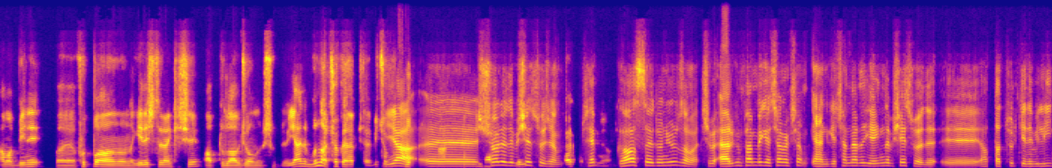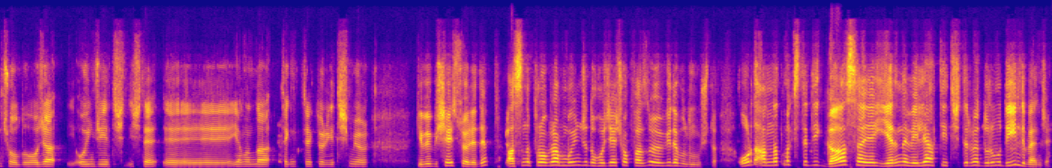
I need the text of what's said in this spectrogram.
ama beni e, futbol alanında geliştiren kişi Abdullah Avcı olmuştur diyor. Yani bunlar çok önemli şeyler. Birçok Ya eee, şöyle de bir şey söyleyeceğim. Hep Galatasaray'a dönüyoruz ama şimdi Ergün Pembe geçen akşam yani geçenlerde yayında bir şey söyledi. Eee, hatta Türkiye'de bir linç oldu. Hoca oyuncu yetiş işte eee, yanında teknik direktör yetişmiyor gibi bir şey söyledi. Aslında program boyunca da hocaya çok fazla övgüde bulunmuştu. Orada anlatmak istediği Galatasaray'a yerine veliaht yetiştirme durumu değildi bence.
